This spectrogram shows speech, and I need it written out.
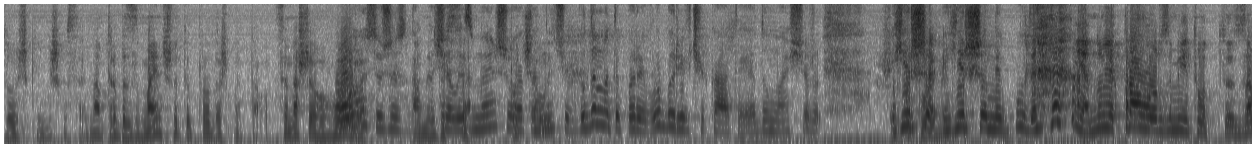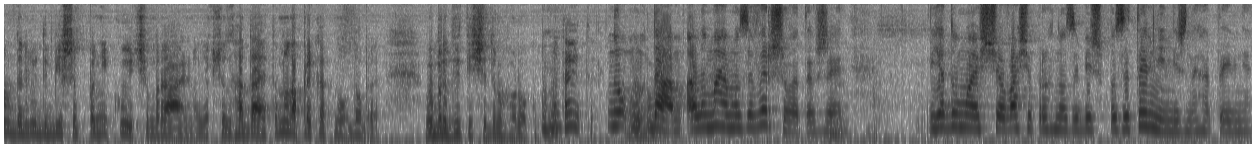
зовнішньоекономічне ставлення. Нам треба зменшувати продаж металу. Це наше горе. Ну, ось уже ж почали досяг. зменшувати. Почали. Ну, чи будемо тепер і виборів чекати. Я думаю, що Що гірше, гірше не буде. Ні, ну як правило, розумієте, от завжди люди більше панікують, чим реально. Якщо згадаєте, ну, наприклад, ну добре, вибори 2002 року, пам'ятаєте? Ну були? да, але маємо завершувати вже. Я думаю, що ваші прогнози більш позитивні, ніж негативні.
